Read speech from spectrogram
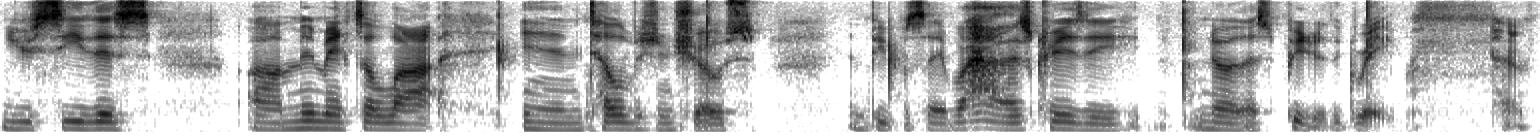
you see this uh, mimicked a lot in television shows. And people say, wow, that's crazy. No, that's Peter the Great. Okay.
